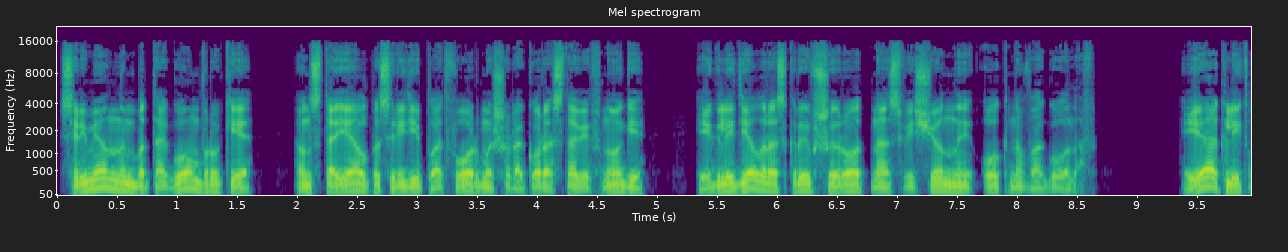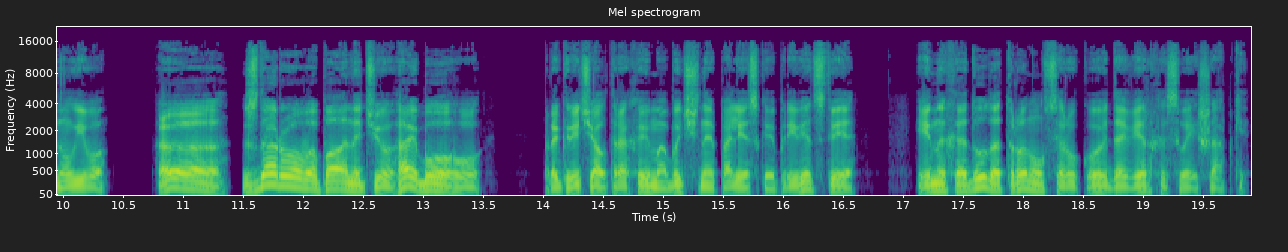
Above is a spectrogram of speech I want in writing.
с ременным батагом в руке, он стоял посреди платформы, широко расставив ноги, и глядел, раскрывший рот на освещенные окна вагонов. Я окликнул его. «А, здорово, панычу, ай богу!» прокричал Трохым обычное полесское приветствие и на ходу дотронулся рукой до верха своей шапки.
